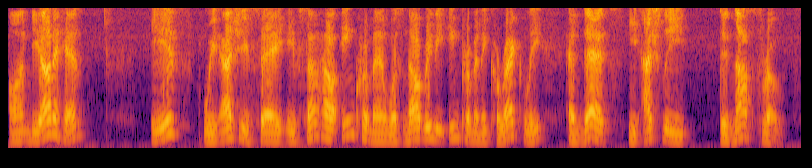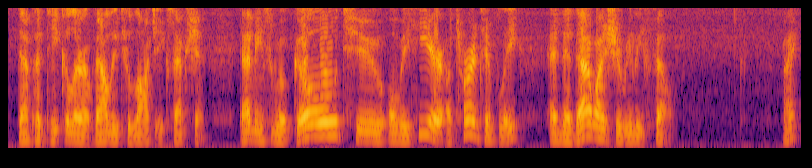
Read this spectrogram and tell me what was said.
On the other hand, if we actually say if somehow increment was not really implemented correctly, and then it actually did not throw that particular value too large exception. That means we'll go to over here alternatively, and then that one should really fail, right?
